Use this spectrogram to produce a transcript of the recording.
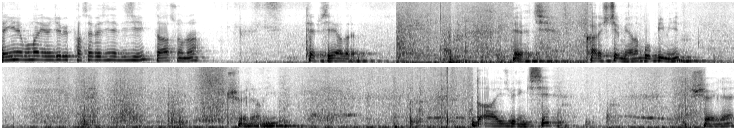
Ben yine bunları önce bir pasapezine dizeyim. Daha sonra tepsiye alırım. Evet. Karıştırmayalım. Bu bimin. Şöyle alayım. Bu da A101'inkisi. Şöyle.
